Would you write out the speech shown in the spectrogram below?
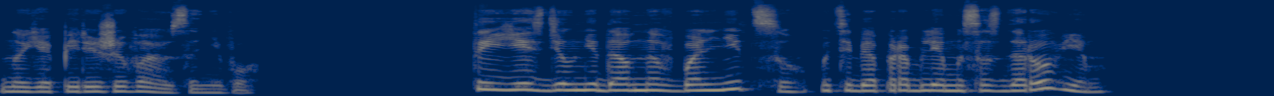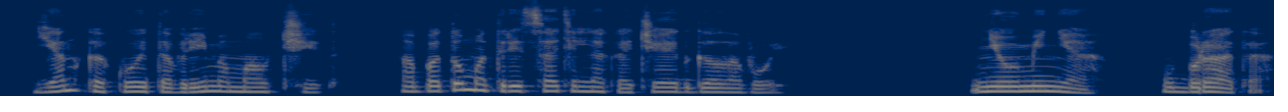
но я переживаю за него. Ты ездил недавно в больницу, у тебя проблемы со здоровьем? Ян какое-то время молчит, а потом отрицательно качает головой. Не у меня, у брата.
